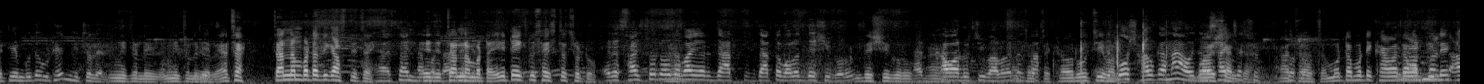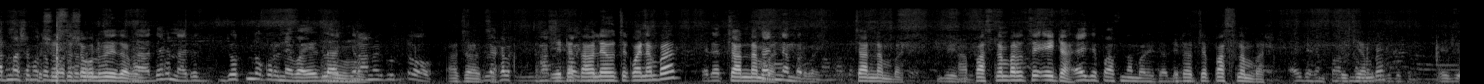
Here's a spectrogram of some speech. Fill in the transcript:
এটিএম বুথে উঠে নিয়ে চলে আসবে। নিয়ে চলে নিয়ে চলে যাবে। আচ্ছা চার নাম্বারটা দিকে আসতে চাই। হ্যাঁ এই যে চার নাম্বারটা এটা একটু সাইজটা ছোট। এটা সাইজ ছোট হলে ভাই এর জাত জাত তো ভালো দেশি গরু। দেশি গরু হ্যাঁ। রুচি ভালো এটা আচ্ছা আচ্ছা খাওয়া রুচি ভালো। বয়স হালকা না ওই বয়স ছোট। আচ্ছা আচ্ছা মোটামুটি খাওয়া দাওয়া দিলে আট মাসের মতো সুস্থ সবল হয়ে যাবে। হ্যাঁ দেখেন না এটা যত্ন করে নেয় ভাই এগুলা গ্রামের গরু তো। আচ্ছা আচ্ছা। এটা তাহলে হচ্ছে কয় নাম্বার? এটা চার নাম্বার। চার নাম্বার ভাই। চার নাম্বার। পাঁচ নাম্বার হচ্ছে এইটা। এই যে পাঁচ নাম্বার এটা এটা হচ্ছে পাঁচ নাম্বার। এই দেখেন পাঁচ দেখি আমরা। এই যে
